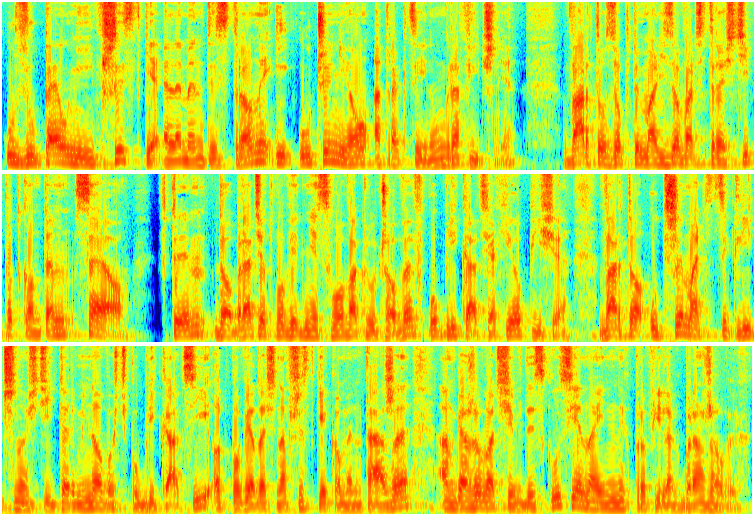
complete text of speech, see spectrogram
Uzupełnij wszystkie elementy strony i uczyń ją atrakcyjną graficznie. Warto zoptymalizować treści pod kątem SEO, w tym dobrać odpowiednie słowa kluczowe w publikacjach i opisie. Warto utrzymać cykliczność i terminowość publikacji, odpowiadać na wszystkie komentarze, angażować się w dyskusje na innych profilach branżowych.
